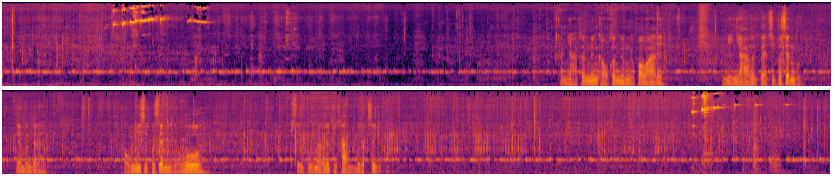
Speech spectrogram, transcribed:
ขันยาเครื่องหนึงเขาเครื่องหนึงกับพ่อว่าเด้อันนี้ยาวตั้งแปดสิบเปอร์เซ็นต์ผุนแย่เบิ่งก็ได้เขายี่สิบเปอร์เซ็นต์เดี๋ยวซื้อปุ๋ยมากก็เลยกี่ข้านบ่อยากซื้อ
